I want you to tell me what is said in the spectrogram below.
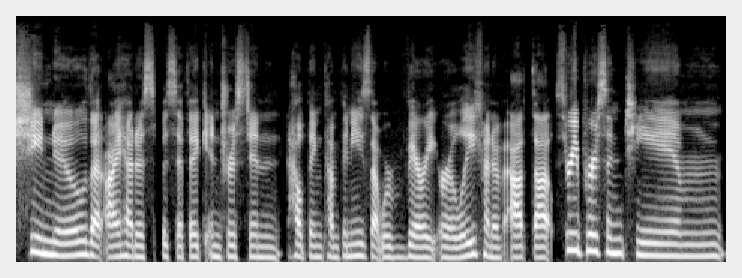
she knew that I had a specific interest in helping companies that were very early, kind of at that three person team,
